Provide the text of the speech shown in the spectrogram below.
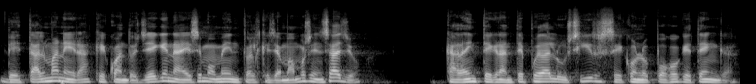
de tal manera que cuando lleguen a ese momento al que llamamos ensayo, cada integrante pueda lucirse con lo poco que tenga.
